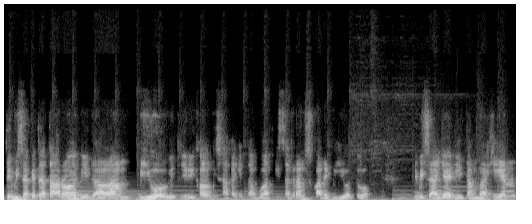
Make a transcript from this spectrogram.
itu bisa kita taruh di dalam bio gitu. Jadi kalau misalkan kita buat Instagram suka ada bio tuh. Itu bisa aja ditambahin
